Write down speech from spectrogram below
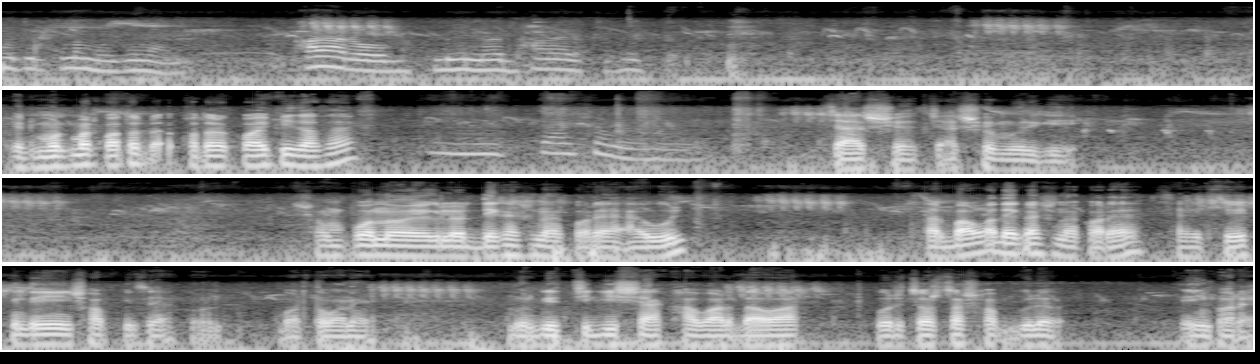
মতো কোনো মুরগি নাই। কালারও ভিন্ন ভালো এটা মোটমাট কত কত কয় পিস আছে? চারশো চারশো মুরগি। সম্পূর্ণ এগুলোর দেখাশোনা করে আউল। তার বাবা দেখাশোনা করে সাইড কিন্তু এই সব কিছু এখন বর্তমানে মুরগির চিকিৎসা খাবার দাবার পরিচর্যা সবগুলো এই করে।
